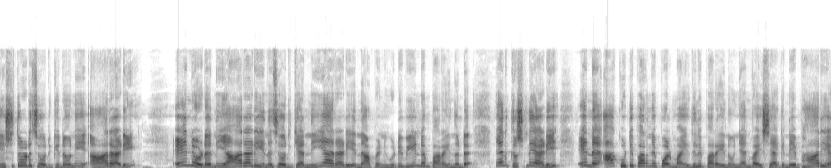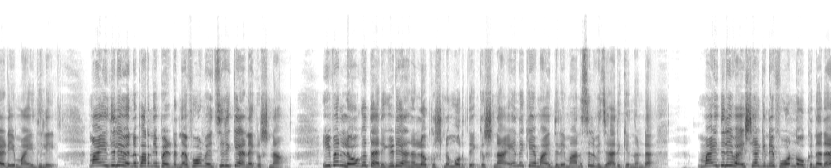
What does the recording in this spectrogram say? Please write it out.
ദേഷ്യത്തോട് ചോദിക്കുന്നു നീ ആരാടി? എന്നോട് നീ ആരാടി എന്ന് ചോദിക്കാൻ നീ ആരാടി? എന്ന് ആ പെൺകുട്ടി വീണ്ടും പറയുന്നുണ്ട്. ഞാൻ കൃഷ്ണയാടി. എന്ന് ആ കുട്ടി പറഞ്ഞപ്പോൾ മൈഥിലി പറയുന്നു. ഞാൻ വൈശാഖിന്റെ ഭാര്യയാടി മൈഥിലി. മൈഥിലി എന്ന് പറഞ്ഞ് പെട്ടെന്ന് ഫോൺ വെച്ചിരിക്കുകയാണ് കൃഷ്ണ. ഇവൻ ലോകത്തരികിടെയാണല്ലോ കൃഷ്ണമൂർത്തി കൃഷ്ണ എന്നൊക്കെ മൈഥിലി മനസ്സിൽ വിചാരിക്കുന്നുണ്ട്. മൈഥിലി വൈശാഖിന്റെ ഫോൺ നോക്കുന്നത്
